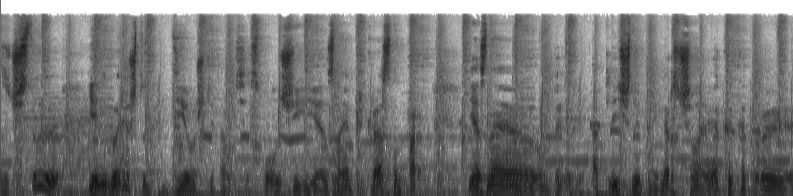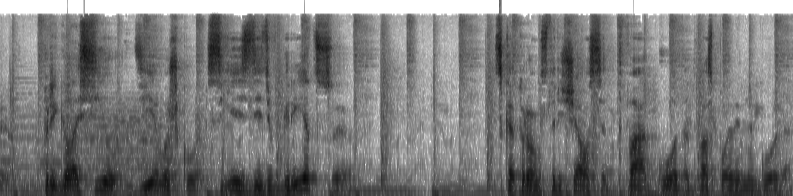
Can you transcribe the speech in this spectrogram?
зачастую, я не говорю, что девушки там все сволочи, я знаю прекрасно, пар... я знаю отличный пример человека, который пригласил девушку съездить в Грецию, с которой он встречался два года, два с половиной года.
